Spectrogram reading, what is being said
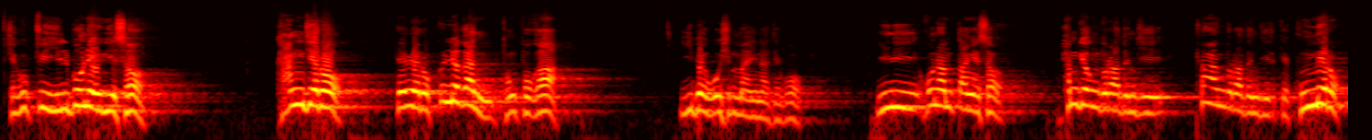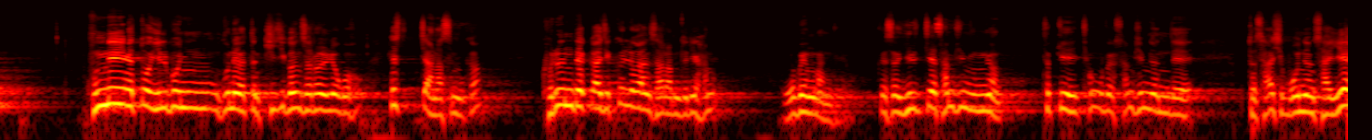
제국주의 일본에 의해서 강제로 해외로 끌려간 동포가 250만이나 되고 이 호남 땅에서 함경도라든지 평안도라든지 이렇게 국내로 국내에 또 일본군의 어떤 기지 건설을 하려고 했지 않았습니까? 그런 데까지 끌려간 사람들이 한 500만 돼요. 그래서 일제 36년, 특히 1930년대부터 45년 사이에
